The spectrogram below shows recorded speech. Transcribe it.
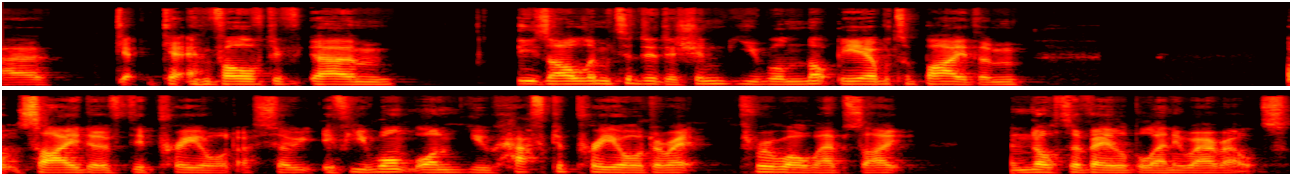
Uh, get get involved. If um, these are limited edition, you will not be able to buy them outside of the pre-order. So if you want one, you have to pre-order it through our website and not available anywhere else.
